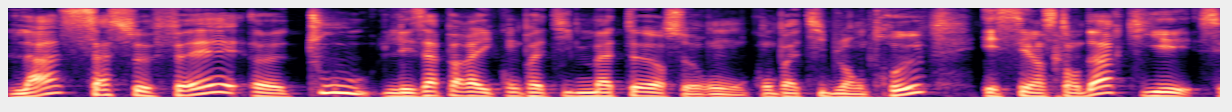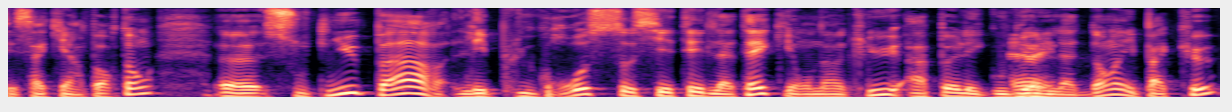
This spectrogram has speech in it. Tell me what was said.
Là, ça se fait. Euh, tous les appareils compatibles Matter seront compatibles entre eux, et c'est un standard qui est, c'est ça qui est important, euh, soutenu par les plus grosses sociétés de la tech, et on inclut Apple et Google là-dedans, et pas que.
